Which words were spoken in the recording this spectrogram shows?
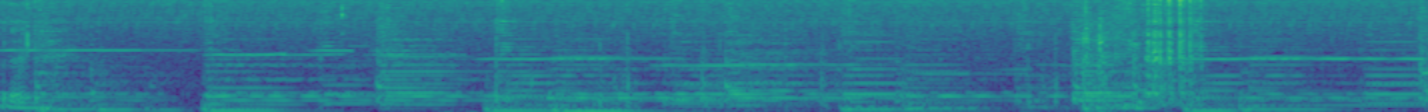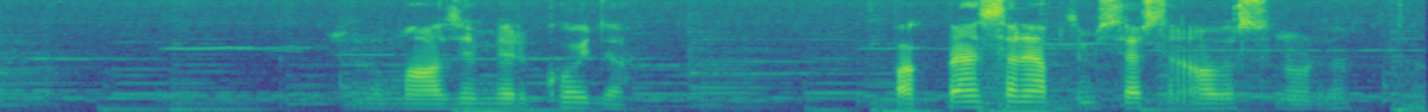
Şöyle. Sonra malzemeleri koy da. Bak ben sana yaptım istersen alırsın oradan. Tamam.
